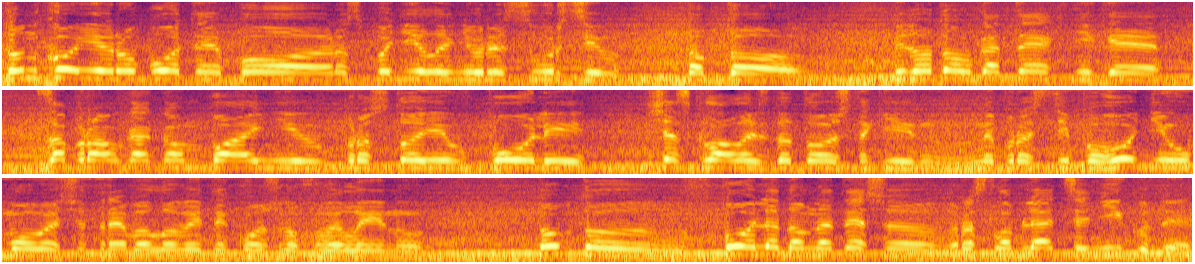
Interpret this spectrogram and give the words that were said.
тонкої роботи по розподіленню ресурсів, тобто підготовка техніки, заправка комбайнів, простої в полі. Ще склались до того ж такі непрості погодні умови, що треба ловити кожну хвилину. Тобто, з поглядом на те, що розслаблятися нікуди,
